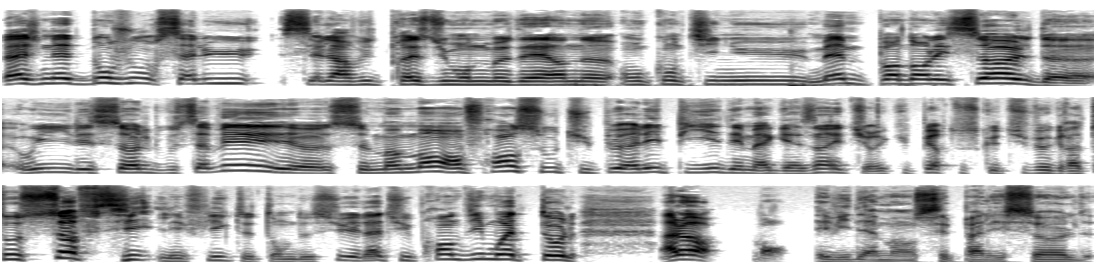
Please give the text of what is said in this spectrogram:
Pagenette, bonjour, salut, c'est la revue de presse du monde moderne. On continue, même pendant les soldes. Oui, les soldes, vous savez, euh, ce moment en France où tu peux aller piller des magasins et tu récupères tout ce que tu veux gratos, sauf si les flics te tombent dessus et là tu prends 10 mois de tôle. Alors, bon, évidemment, c'est pas les soldes,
